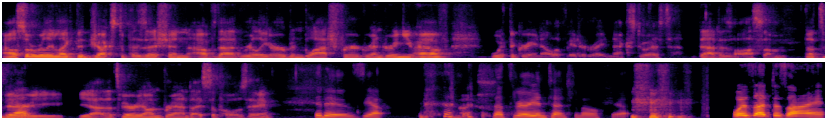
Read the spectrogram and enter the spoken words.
I also really like the juxtaposition of that really urban Blatchford rendering you have with the grain elevator right next to it. That is awesome. That's very, yep. yeah, that's very on brand, I suppose. Hey, it is. Yep. Nice. that's very intentional. Yeah. Was that design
